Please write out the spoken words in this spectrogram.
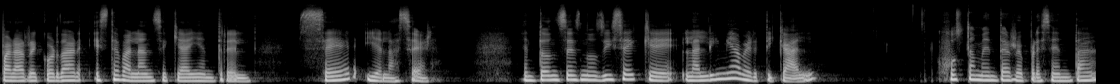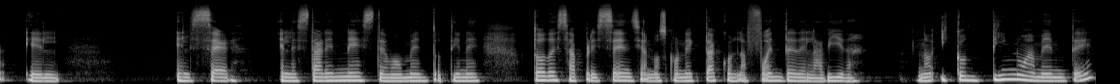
para recordar este balance que hay entre el ser y el hacer. Entonces nos dice que la línea vertical justamente representa el, el ser, el estar en este momento, tiene toda esa presencia nos conecta con la fuente de la vida, ¿no? Y continuamente,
